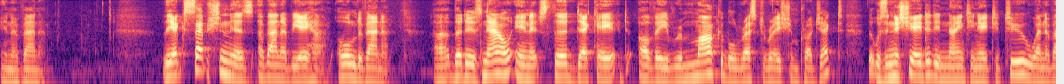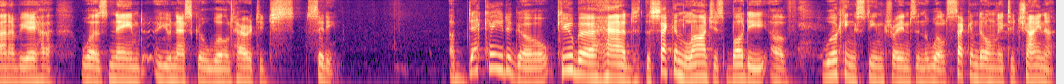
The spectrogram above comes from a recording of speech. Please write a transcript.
in Havana. The exception is Havana Vieja, Old Havana uh, that is now in its third decade of a remarkable restoration project that was initiated in 1982 when Havana Vieja was named a UNESCO World Heritage City. A decade ago, Cuba had the second largest body of working steam trains in the world, second only to China.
